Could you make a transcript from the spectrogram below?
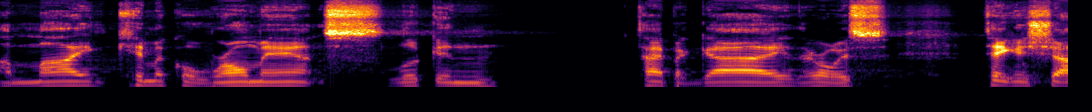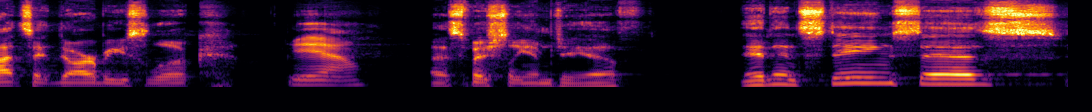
a My Chemical Romance looking type of guy. They're always taking shots at Darby's look Yeah. especially MJF. And then Sting says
